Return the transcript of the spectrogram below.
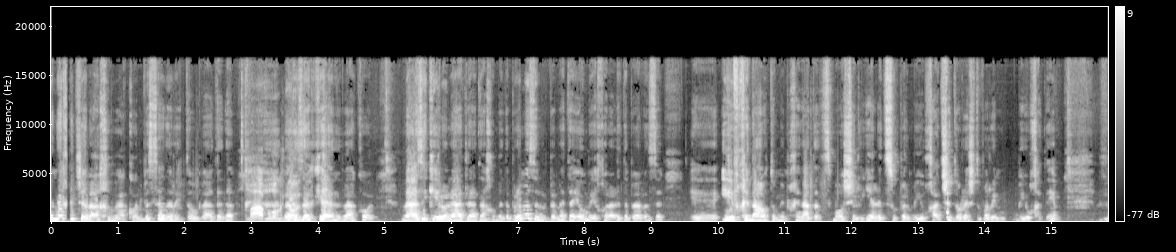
הנכד שלך, והכל בסדר איתו, ואת יודעת... מה הפרוגנוזה? כן, והכל. ואז היא כאילו לאט לאט אנחנו מדברים על זה, ובאמת היום היא יכולה לדבר על זה. אה, היא הבחינה אותו מבחינת עצמו של ילד סופר מיוחד שדורש דברים מיוחדים. ו...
